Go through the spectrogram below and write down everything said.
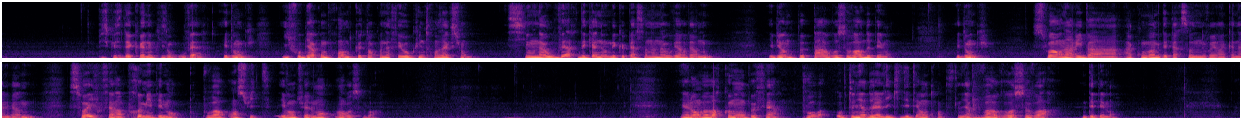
puisque c'est des canaux qu'ils ont ouverts, et donc il faut bien comprendre que tant qu'on n'a fait aucune transaction, si on a ouvert des canaux mais que personne n'en a ouvert vers nous, eh bien on ne peut pas recevoir de paiement. Et donc, soit on arrive à, convaincre des personnes d'ouvrir un canal vers nous, soit il faut faire un premier paiement pour pouvoir ensuite éventuellement en recevoir. Et alors on va voir comment on peut faire pour obtenir de la liquidité entrante, c'est-à-dire pouvoir recevoir des paiements.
